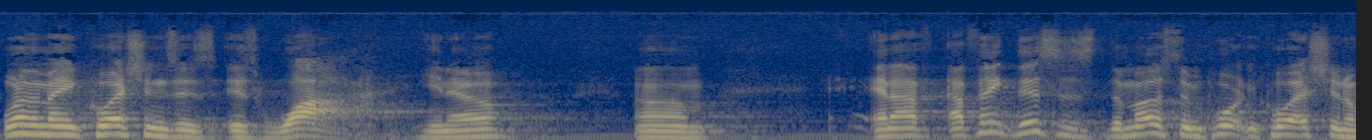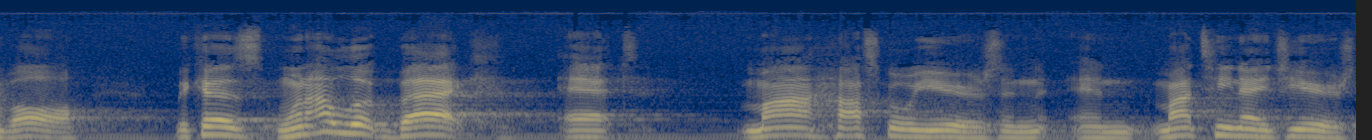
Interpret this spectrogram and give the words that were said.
one of the main questions is, is why, you know? Um, and I, I think this is the most important question of all because when I look back at my high school years and, and my teenage years,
